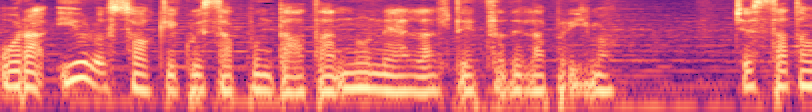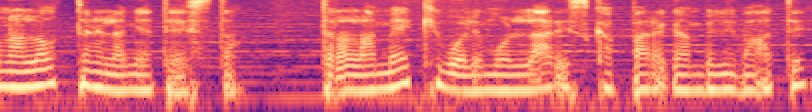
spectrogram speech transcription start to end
Ora io lo so che questa puntata non è all'altezza della prima. C'è stata una lotta nella mia testa tra la me che vuole mollare e scappare a gambe levate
